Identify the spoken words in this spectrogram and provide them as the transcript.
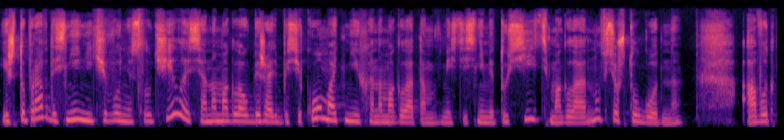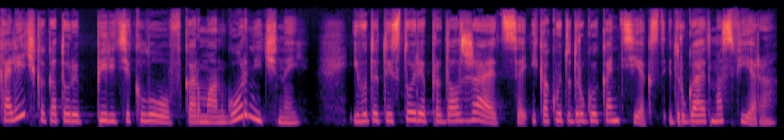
И что, правда, с ней ничего не случилось. Она могла убежать босиком от них, она могла там вместе с ними тусить, могла, ну, все что угодно. А вот колечко, которое перетекло в карман горничной, и вот эта история продолжается, и какой-то другой контекст, и другая атмосфера.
